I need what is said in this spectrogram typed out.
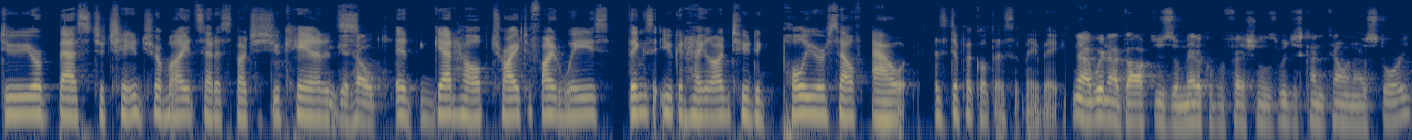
do your best to change your mindset as much as you can And get help. and get help. Try to find ways, things that you can hang on to to pull yourself out, as difficult as it may be. No, we're not doctors or medical professionals. We're just kind of telling our story.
